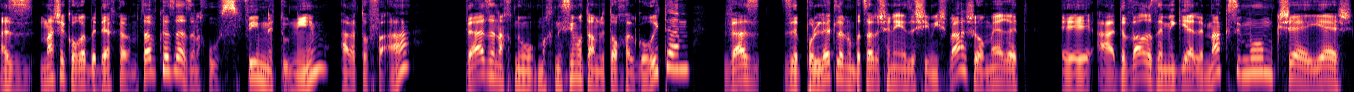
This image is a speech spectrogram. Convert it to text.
אז מה שקורה בדרך כלל במצב כזה, אז אנחנו אוספים נתונים על התופעה, ואז אנחנו מכניסים אותם לתוך אלגוריתם, ואז זה פולט לנו בצד השני איזושהי משוואה שאומרת, הדבר הזה מגיע למקסימום כשיש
